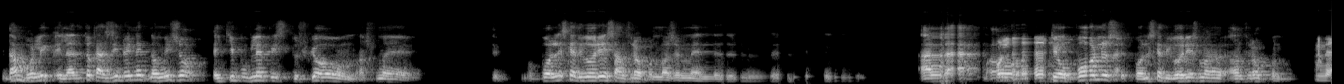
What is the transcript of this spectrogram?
ήταν πολύ, δηλαδή το καζίνο είναι νομίζω εκεί που βλέπεις τους πιο ας πούμε πολλές κατηγορίες ανθρώπων μαζεμένες. Αλλά και ο πόνος, πολλές κατηγορίες ανθρώπων. Ναι.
